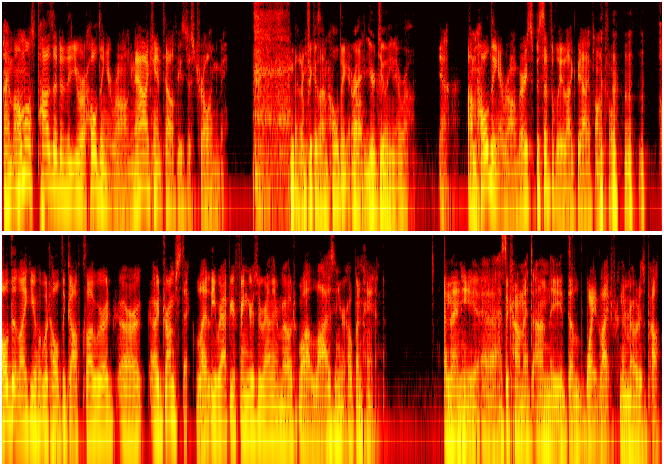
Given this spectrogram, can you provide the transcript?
I'm almost positive that you are holding it wrong. Now I can't tell if he's just trolling me because I'm holding it right, wrong. Right, you're doing it wrong. Yeah, I'm holding it wrong, very specifically, like the iPhone 4. hold it like you would hold a golf club or a, or a, drumstick. Lightly wrap your fingers around the remote while it lies in your open hand. And then he uh, has a comment on the, the white light from the remote as well.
